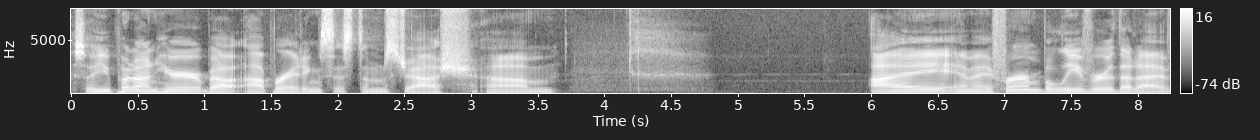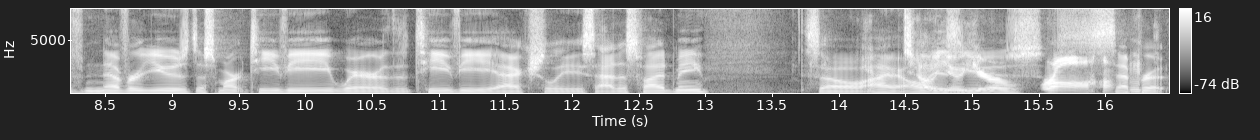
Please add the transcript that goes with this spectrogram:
So you put on here about operating systems, Josh. Um, I am a firm believer that I've never used a smart TV where the TV actually satisfied me. So I tell always you use separate.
